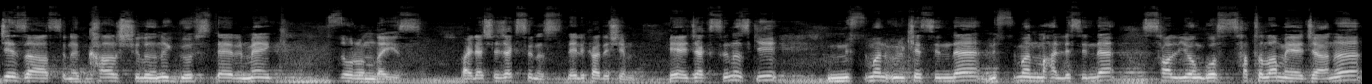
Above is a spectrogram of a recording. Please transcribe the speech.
cezasını, karşılığını göstermek zorundayız. Paylaşacaksınız deli kardeşim. Yayacaksınız ki Müslüman ülkesinde, Müslüman mahallesinde salyongoz satılamayacağını,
